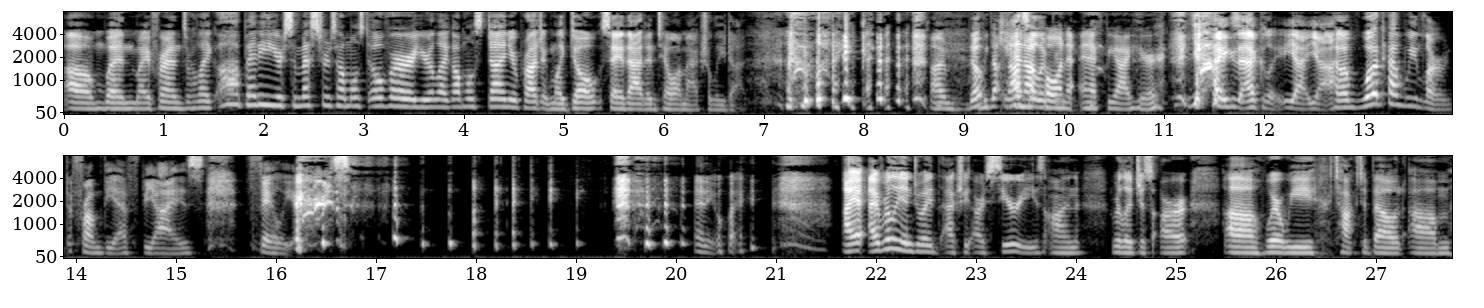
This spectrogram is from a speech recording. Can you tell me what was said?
um when my friends were like oh betty your semester's almost over. You're like almost done your project. I'm like don't say that until i'm actually done. Like, i'm nope, we not, cannot not pull an, an fbi here. Yeah exactly. Yeah yeah. What have we learned from the fbi's failures? Anyway I, I really enjoyed actually our series on religious art, uh, where we talked about um,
